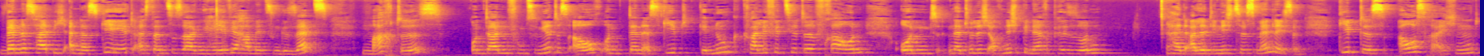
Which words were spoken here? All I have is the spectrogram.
wenn es halt nicht anders geht, als dann zu sagen, hey, wir haben jetzt ein Gesetz, macht es, und dann funktioniert es auch und denn es gibt genug qualifizierte Frauen und natürlich auch nicht-binäre Personen, halt alle, die nicht cis-männlich sind, gibt es ausreichend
